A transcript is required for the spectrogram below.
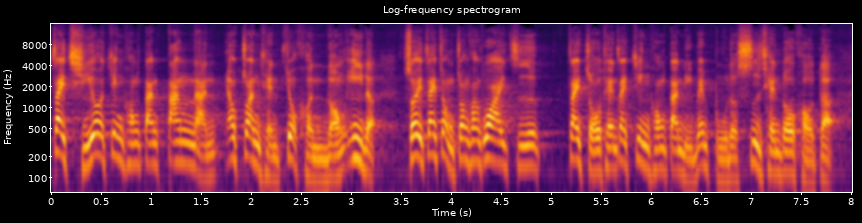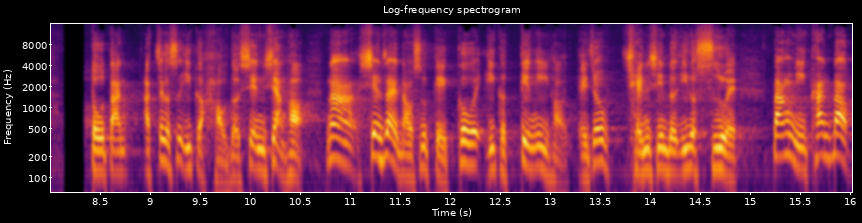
在期后净空单当然要赚钱就很容易的。所以在这种状况，外资在昨天在净空单里面补了四千多口的。多单啊，这个是一个好的现象哈。那现在老师给各位一个定义哈，也就全新的一个思维。当你看到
